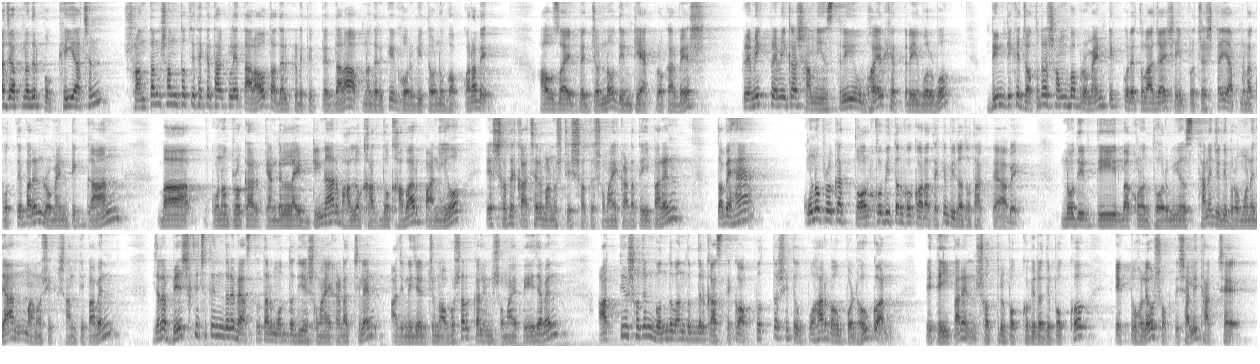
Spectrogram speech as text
আজ আপনাদের পক্ষেই আছেন। সন্তান সন্ততি থেকে থাকলে তারাও তাদের কৃতিত্বের দ্বারা আপনাদেরকে গর্বিত অনুভব করাবে। হাউস ওয়াইফদের জন্য দিনটি এক প্রকার বেশ। প্রেমিক, প্রেমিকা, স্বামী, স্ত্রী, উভয়ের ক্ষেত্রেই বলব, দিনটিকে যতটা সম্ভব রোম্যান্টিক করে তোলা যায় সেই প্রচেষ্টাই আপনারা করতে পারেন। রোম্যান্টিক গান বা কোনো প্রকার ক্যান্ডেল লাইট ডিনার, ভালো খাদ্য খাবার, পানীয়, এর সাথে কাছের মানুষটির সাথে সময় কাটাতেই পারেন। তবে হ্যাঁ কোনো প্রকার তর্ক বিতর্ক করা থেকে বিরত থাকতে হবে। নদীর তীর বা কোনো ধর্মীয় স্থানে যদি ভ্রমণে যান, মানসিক শান্তি পাবেন। যারা বেশ কিছুদিন ধরে ব্যস্ততার মধ্য দিয়ে সময় কাটাচ্ছিলেন, আজ নিজের জন্য অবসরকালীন সময় পেয়ে যাবেন। আত্মীয় স্বজন বন্ধুবান্ধবদের কাছ থেকে অপ্রত্যাশিত উপহার বা উপঢৌকন পেতেই পারেন শত্রুপক্ষ, বিরোধী পক্ষ। একটু হলেও শক্তিশালী থাকছে।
